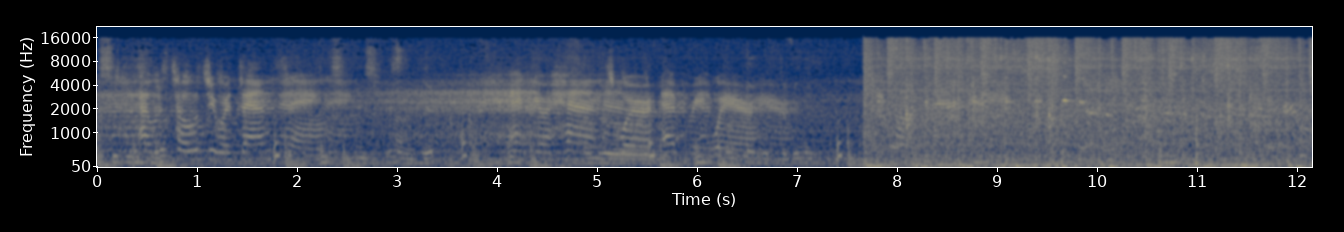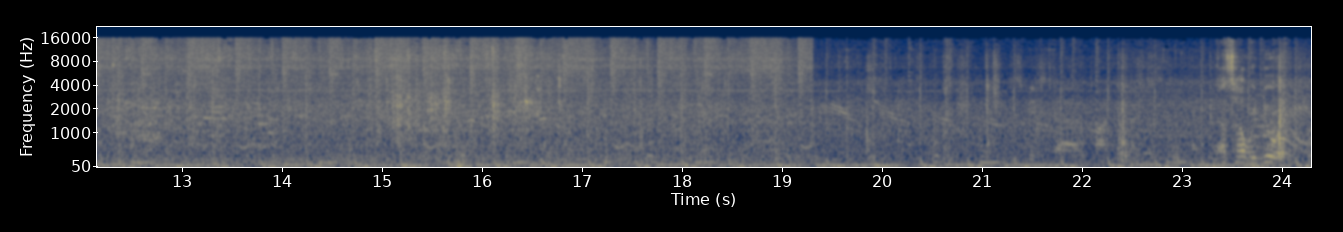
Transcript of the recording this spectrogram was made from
I was told you were dancing, and your hands were everywhere. That's how we do it.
